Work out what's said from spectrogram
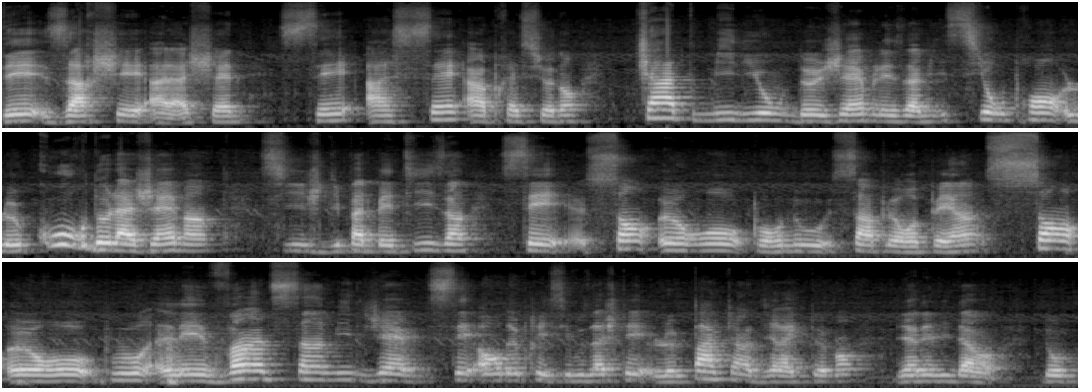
des archers à la chaîne. C'est assez impressionnant. 4 millions de gemmes, les amis. Si on prend le cours de la gemme, hein, si je dis pas de bêtises, hein, c'est 100 euros pour nous, simples européens, 100 euros pour les 25 000 gemmes. C'est hors de prix si vous achetez le pack hein, directement, bien évidemment. Donc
